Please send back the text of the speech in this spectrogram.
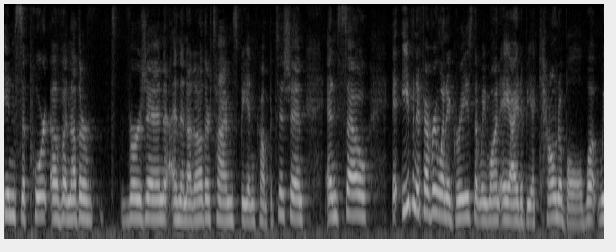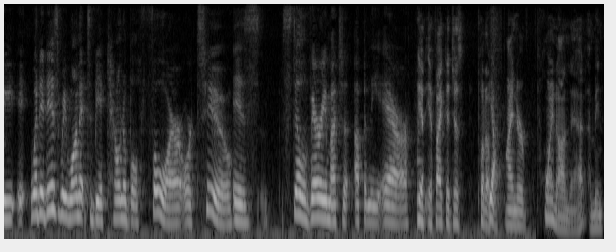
in support of another version and then at other times be in competition. And so even if everyone agrees that we want AI to be accountable, what we what it is we want it to be accountable for or to is still very much up in the air. If I could just put a yeah. finer point on that, I mean,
